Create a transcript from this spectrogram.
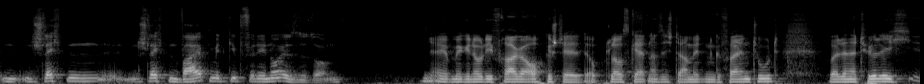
einen, schlechten, einen schlechten Vibe mitgibt für die neue Saison. Ja, ich habe mir genau die Frage auch gestellt, ob Klaus Gärtner sich damit einen Gefallen tut, weil er natürlich,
